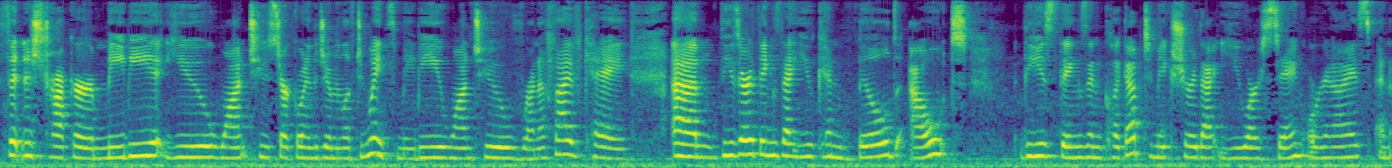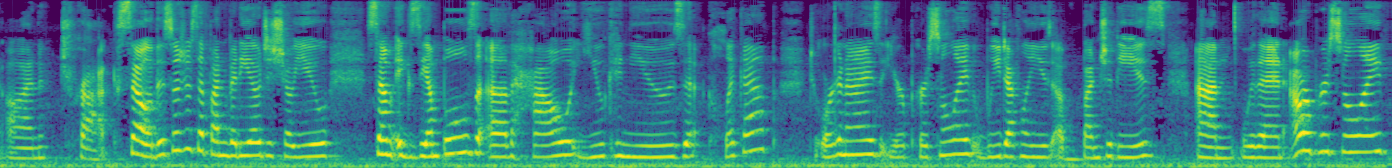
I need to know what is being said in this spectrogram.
fitness tracker, maybe you want to start going to the gym and lifting weights, maybe you want to run a 5K. Um, these are things that you can build out these things in ClickUp to make sure that you are staying organized and on track. So this was just a fun video to show you some examples of how you can use ClickUp to organize your personal life. We definitely use a bunch of these um, within our personal life.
